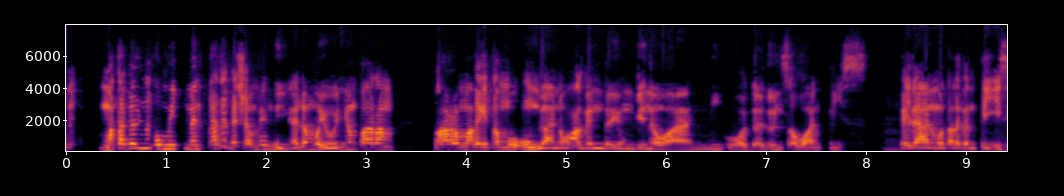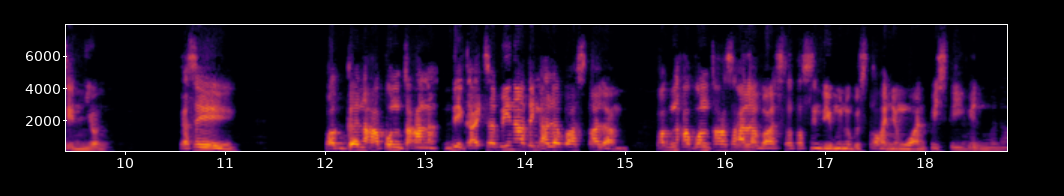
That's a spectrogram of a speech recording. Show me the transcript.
matagal na commitment talaga siya, men eh. Alam mo yun, yung parang, para makita mo kung gaano kaganda yung ginawa ni Oda doon sa One Piece. Hmm. Kailangan mo talagang tiisin yun. Kasi, pagka nakapunta ka na, hindi, kahit sabihin natin Alabasta lang, pag nakapunta ka sa Alabasta tapos hindi mo nagustuhan yung One Piece, tigil mo na.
